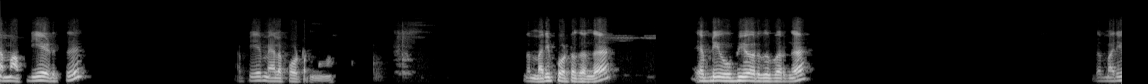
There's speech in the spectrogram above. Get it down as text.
நம்ம அப்படியே எடுத்து அப்படியே மேலே போட்டுடணும். இந்த மாதிரி போட்டுக்கோங்க. எப்படி உபி வருது பாருங்க. இந்த மாதிரி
